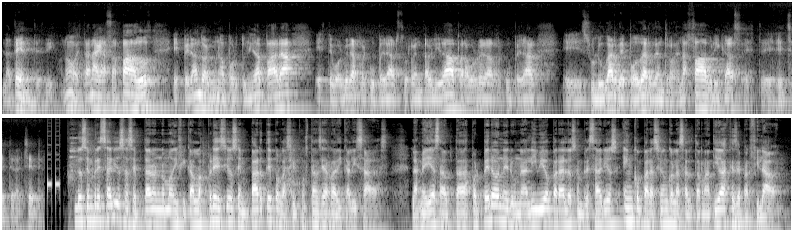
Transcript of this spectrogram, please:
latentes, digo, ¿no? Están agazapados esperando alguna oportunidad para este, volver a recuperar su rentabilidad, para volver a recuperar eh, su lugar de poder dentro de las fábricas, este, etcétera, etcétera. Los empresarios aceptaron no modificar los precios en parte por las circunstancias radicalizadas. Las medidas adoptadas por Perón eran un alivio para los empresarios en comparación con las alternativas que se perfilaban.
